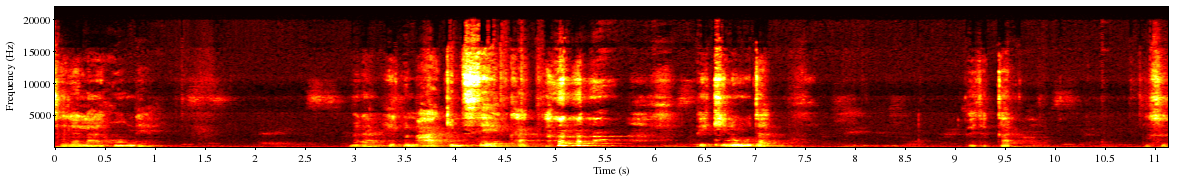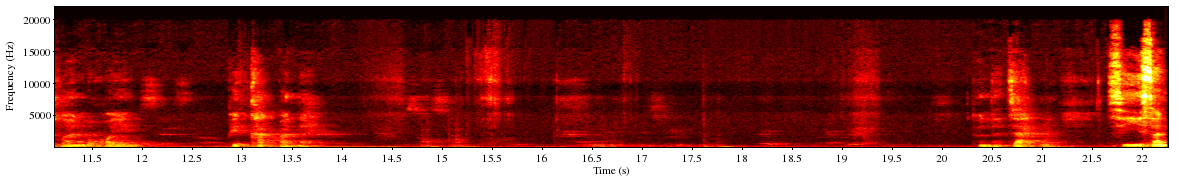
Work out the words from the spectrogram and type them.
ใช้หลายๆหอมแดงมาดามเฮ็ดเพิ่นพากินเสพค่ะ ริกขี้หนูจ้ะไปจะกัด รู้สึกว่านบ่ค่อยเผ็ดคักปานใดนั่นนะจ้ะสีสัน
